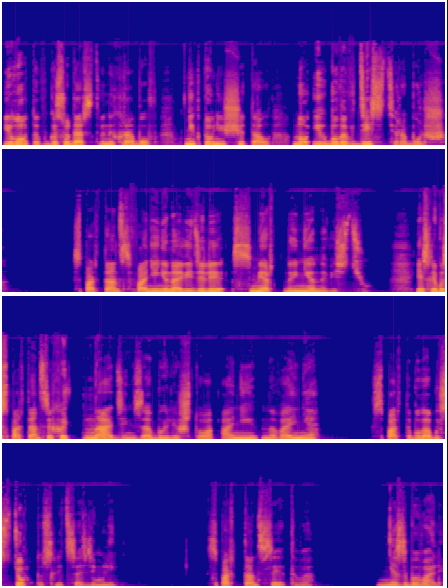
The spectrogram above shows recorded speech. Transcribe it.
И лотов, государственных рабов, никто не считал, но их было в десятеро больше. Спартанцев они ненавидели смертной ненавистью. Если бы спартанцы хоть на день забыли, что они на войне, Спарта была бы стерта с лица земли. Спартанцы этого не забывали.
